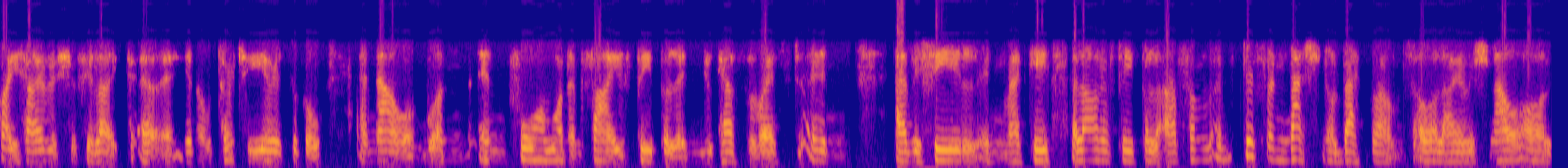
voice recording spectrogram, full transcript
white Irish, if you like, uh, you know, 30 years ago. And now one in four, one in five people in Newcastle West, in Abbeyfeale, in Rathkeale. A lot of people are from different national backgrounds, all Irish now, all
